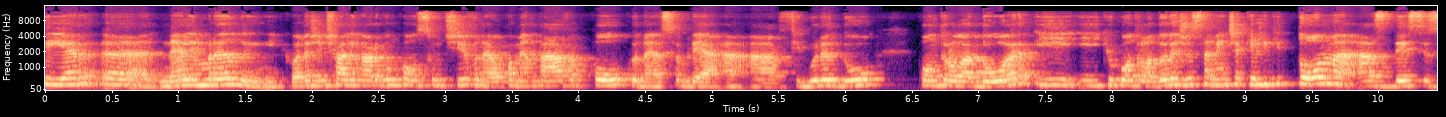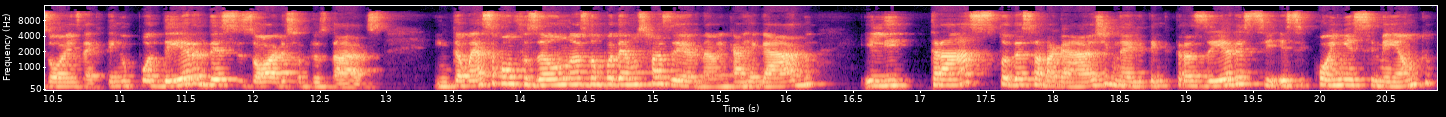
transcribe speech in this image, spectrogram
ter, uh, né, lembrando, quando a gente fala em órgão consultivo, né, eu comentava pouco, né, sobre a, a figura do controlador e, e, que o controlador é justamente aquele que toma as decisões, né, que tem o poder decisório sobre os dados. Então, essa confusão nós não podemos fazer, né? O encarregado, ele traz toda essa bagagem, né? Ele tem que trazer esse, esse conhecimento,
